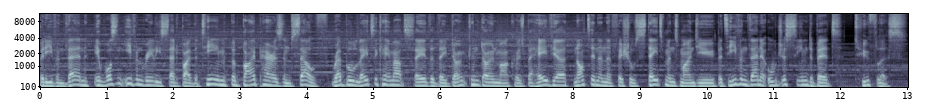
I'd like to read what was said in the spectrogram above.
But even then, it wasn't even really said by the team, but by Perez himself. Red Bull later came out to say that they don't condone Marko's behavior, not in an official statement mind you, but even then it all just seemed a bit toothless.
